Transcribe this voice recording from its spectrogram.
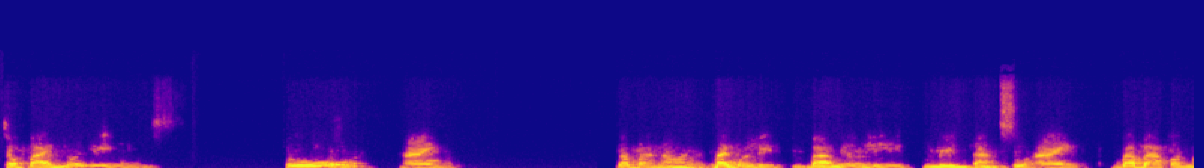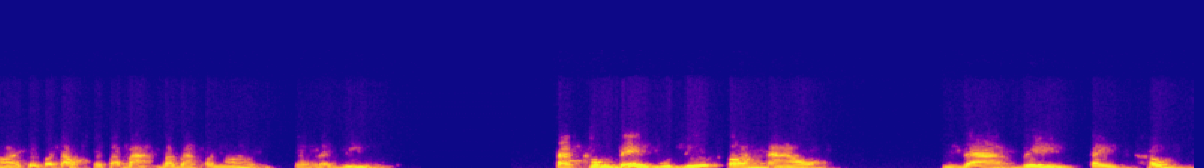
trong bài Merlin số 2 ba ba nói, bài Merlin bà Merlin nền tảng số 2 ba ba con nói, tôi có đọc cho các bạn, ba ba con nói, đó là gì? Ta không để một đứa con nào ra về tay không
